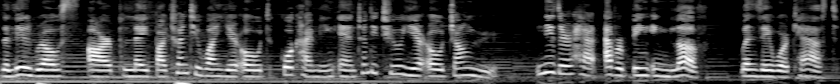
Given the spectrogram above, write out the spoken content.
The lead roles are played by 21-year-old Guo Kaiming and 22-year-old Zhang Yu. Neither had ever been in love when they were cast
